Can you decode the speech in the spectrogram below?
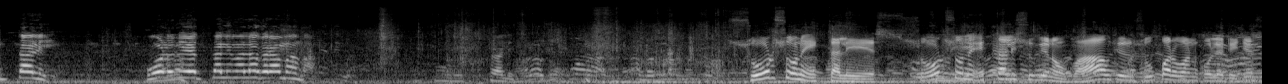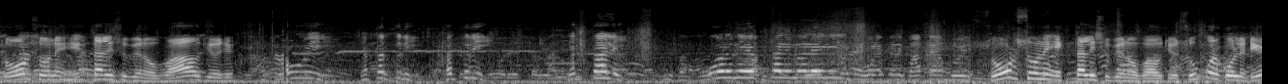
એકતાલીસ સોળ ને એકતાલીસમાં લગ રામામાં સોળસો ને એકતાલીસ. સોળસો ને એકતાલીસ રૂપિયાનો ભાવ થયો છે. સુપર વન ક્વોલિટી છે. સોળસો ને એકતાલીસ રૂપિયાનો ભાવ થયો છે. ગઈ સોળસો ને એકતાલીસ રૂપિયાનો ભાવ થયો. સુપર ક્વોલિટી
